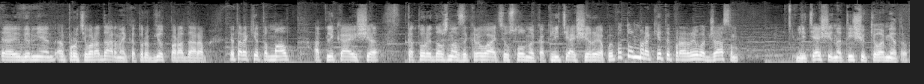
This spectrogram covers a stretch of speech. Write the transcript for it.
э, вернее, противорадарная, которая бьет по радарам. Это ракета «Малт», отвлекающая, которая должна закрывать, условно, как летящий рэп. И потом ракеты прорыва «Джасом», летящие на тысячу километров.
